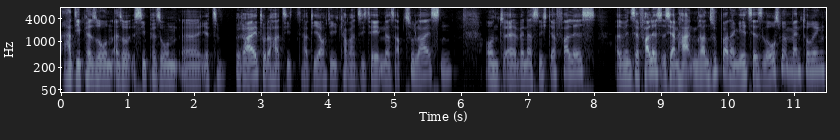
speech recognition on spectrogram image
hat die Person, also ist die Person äh, jetzt bereit oder hat sie hat die auch die Kapazitäten, das abzuleisten? Und äh, wenn das nicht der Fall ist, also wenn es der Fall ist, ist ja ein Haken dran, super, dann geht es jetzt los mit dem Mentoring. Mhm.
